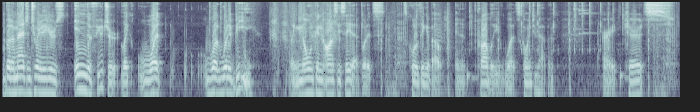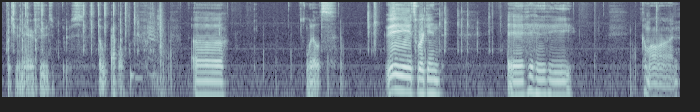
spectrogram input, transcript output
but imagine 200 years in the future. Like what what would it be? Like no one can honestly say that, but it's it's cool to think about, and probably what's going to happen. All right, carrots. Put you in there. Foods. Oh, apple. Uh, what else? It's working. Hey, Come on.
